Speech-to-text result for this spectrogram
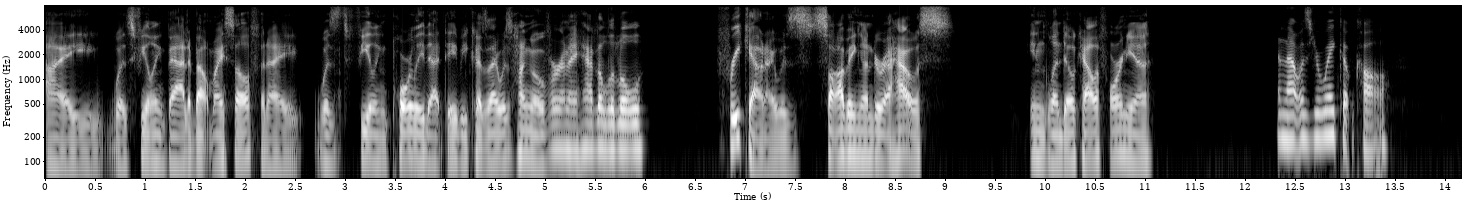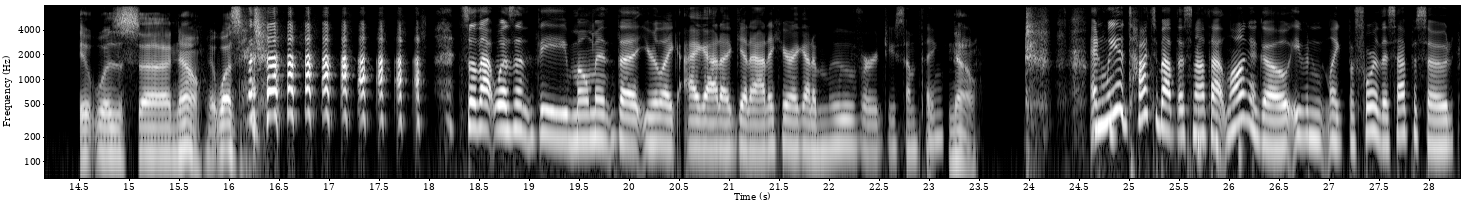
I was feeling bad about myself and I was feeling poorly that day because I was hungover and I had a little freak out. I was sobbing under a house in Glendale, California. And that was your wake up call. It was uh no, it wasn't. so that wasn't the moment that you're like, I gotta get out of here, I gotta move or do something. no. And we had talked about this not that long ago, even like before this episode.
